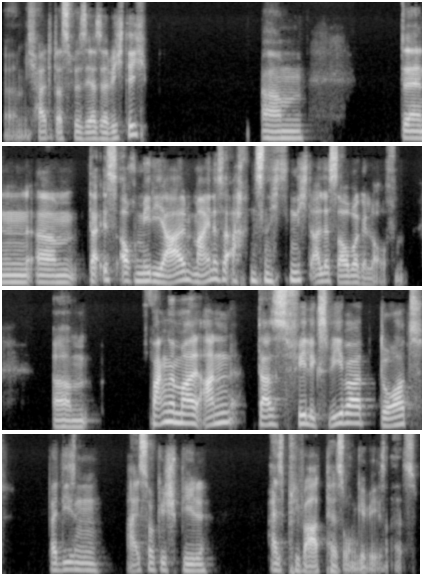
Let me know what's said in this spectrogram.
Ähm, ich halte das für sehr, sehr wichtig. Ähm, denn ähm, da ist auch medial meines Erachtens nicht, nicht alles sauber gelaufen. Ähm, fangen wir mal an, dass Felix Weber dort bei diesem Eishockeyspiel als Privatperson gewesen ist.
